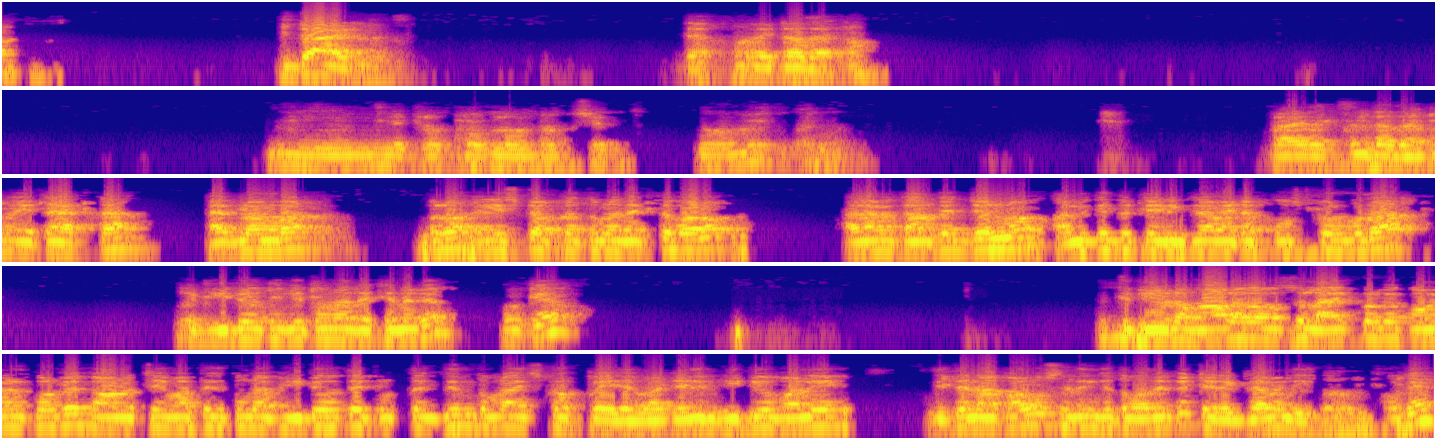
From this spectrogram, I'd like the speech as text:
দেখো, এটা দেখো। নেটওয়ার্ক প্রবলেম হচ্ছে দেখো, এটা একটা। এক নম্বর হলো, এই স্টকটা তোমরা দেখতে পারো। আগামী কালকের জন্য আমি কিন্তু টেলিগ্রামে এটা পোস্ট করব না। ওই ভিডিও থেকে তোমরা দেখে নেবে? ওকে ভিডিওটা ভালো লাগে, অবশ্যই লাইক করবে কমেন্ট করবে, কারণ হচ্ছে এবার থেকে তোমরা ভিডিওতে প্রত্যেকদিন তোমরা স্টক পেয়ে যাবে। আর যেদিন ভিডিও বানিয়ে দিতে না পারব, সেদিনকে তোমাদেরকে টেলিগ্রামে দিয়ে দেবো। ওকে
